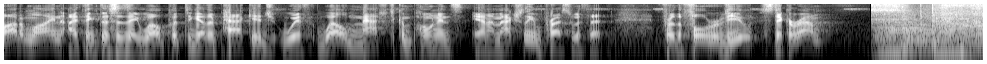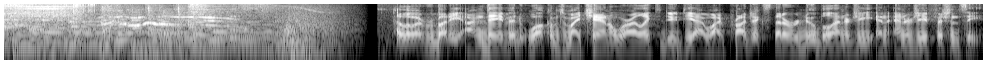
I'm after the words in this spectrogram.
Bottom line, I think this is a well put together package with well matched components and I'm actually impressed with it. For the full review, stick around. Hello everybody, I'm David. Welcome to my channel where I like to do DIY projects that are renewable energy and energy efficiency.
